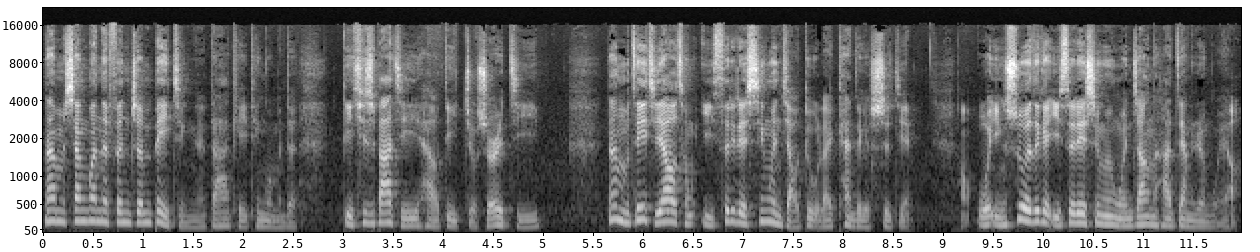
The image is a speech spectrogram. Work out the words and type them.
那么相关的纷争背景呢？大家可以听我们的第七十八集，还有第九十二集。那么这一集要从以色列的新闻角度来看这个事件。好，我引述了这个以色列新闻文章呢，他这样认为啊，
